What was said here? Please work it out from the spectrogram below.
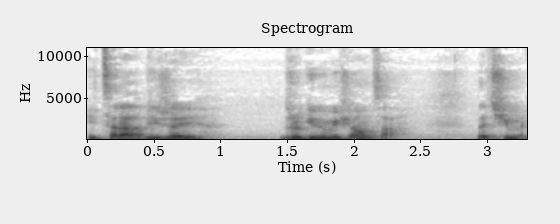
I coraz bliżej drugiego miesiąca. Lecimy.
